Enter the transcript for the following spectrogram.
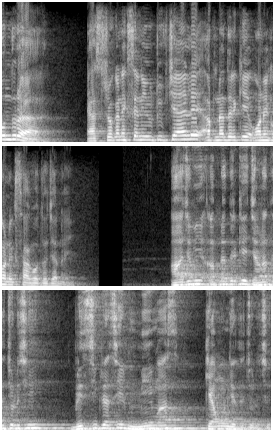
বন্ধুরা অ্যাস্ট্রো কানেকশন ইউটিউব চ্যানেলে আপনাদেরকে অনেক অনেক স্বাগত জানাই। আজ আমি আপনাদেরকে জানাতে চলেছি বৃশ্চিক রাশির মে মাস কেমন যেতে চলেছে।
